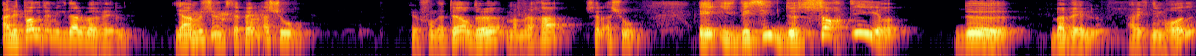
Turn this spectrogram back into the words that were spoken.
À l'époque de Migdal Bavel, il y a un monsieur qui s'appelle Ashur, qui est le fondateur de Mamlacha Shel Ashur. Et il décide de sortir de Bavel avec Nimrod.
